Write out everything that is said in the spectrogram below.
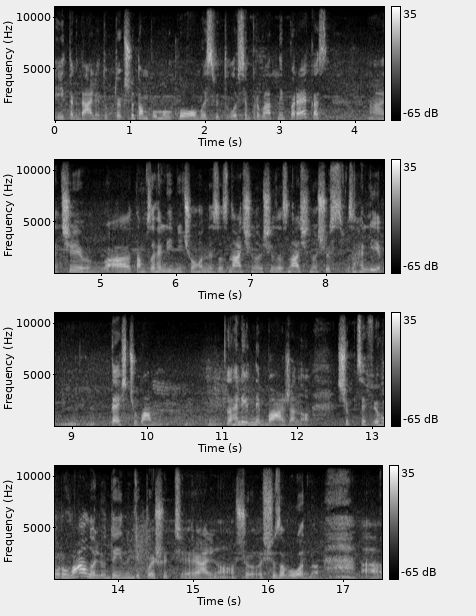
і так далі. Тобто, якщо там помилково висвітилося приватний переказ. Чи а, там взагалі нічого не зазначено, чи зазначено щось взагалі те, що вам взагалі не бажано, щоб це фігурувало. Люди іноді пишуть реально що, що завгодно. А,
